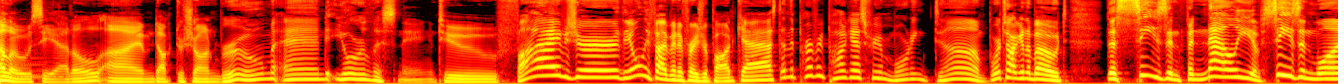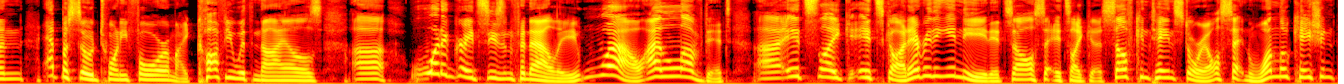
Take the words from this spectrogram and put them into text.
Hello, Seattle. I'm Dr. Sean Broom, and you're listening to Fivesier the only five minute Frasier podcast, and the perfect podcast for your morning dump. We're talking about the season finale of season one, episode 24, My Coffee with Niles. Uh, what a great season finale. Wow, I loved it. Uh, it's like, it's got everything you need. It's all, set, it's like a self contained story, all set in one location.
